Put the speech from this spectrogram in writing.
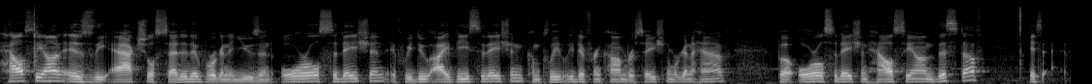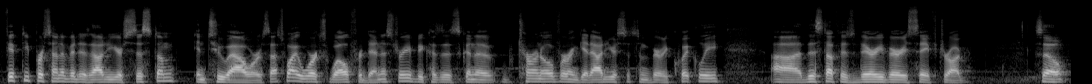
Halcion is the actual sedative. We're going to use an oral sedation. If we do IV sedation, completely different conversation we're going to have. But oral sedation, Halcion, this stuff, it's 50% of it is out of your system in two hours. That's why it works well for dentistry because it's going to turn over and get out of your system very quickly. Uh, this stuff is very, very safe drug. So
